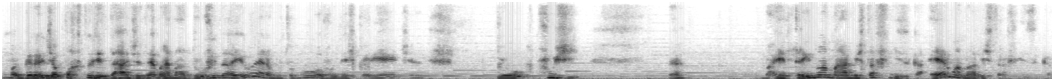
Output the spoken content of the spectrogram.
uma grande oportunidade, né? Mas na dúvida eu era muito novo, inexperiente, né? eu fugi, né? Mas entrei numa nave extrafísica, era uma nave extrafísica.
